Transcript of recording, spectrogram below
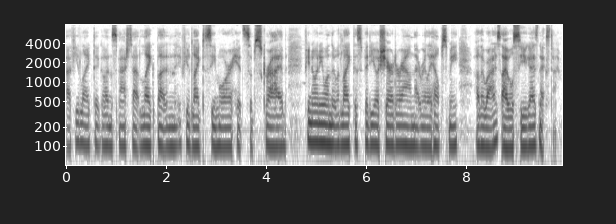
Uh, if you liked it, go ahead and smash that like button. If you'd like to see more, hit subscribe. If you know anyone that would like this video, share it around. That really helps me. Otherwise, I will see you guys next time.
